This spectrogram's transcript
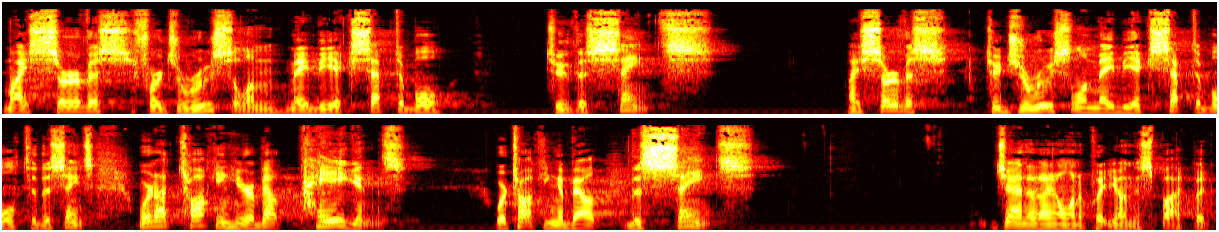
my service for Jerusalem may be acceptable to the saints. My service to Jerusalem may be acceptable to the saints. We're not talking here about pagans. We're talking about the saints. Janet, I don't want to put you on the spot, but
